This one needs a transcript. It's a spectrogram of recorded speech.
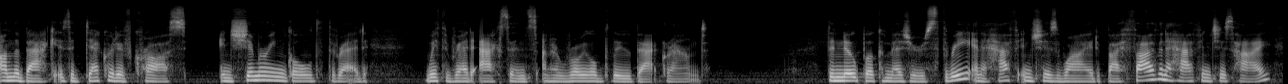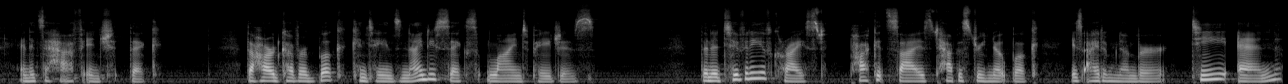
On the back is a decorative cross in shimmering gold thread with red accents on a royal blue background. The notebook measures three and a half inches wide by five and a half inches high, and it's a half inch thick. The hardcover book contains 96 lined pages. The Nativity of Christ pocket sized tapestry notebook is item number TN10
